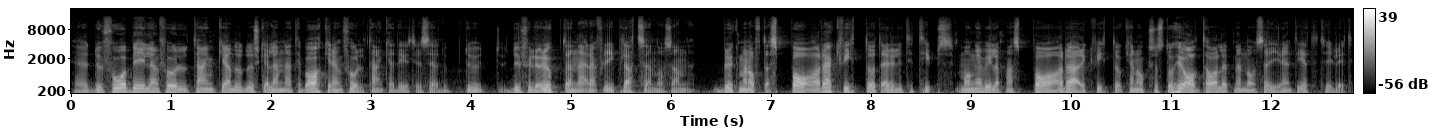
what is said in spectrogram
eh, Du får bilen fulltankad och du ska lämna tillbaka den fulltankad. Det vill säga du, du, du fyller upp den nära flygplatsen och sen brukar man ofta spara kvittot. Det är lite tips. Många vill att man sparar kvittot. kan också stå i avtalet men de säger det inte jättetydligt.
